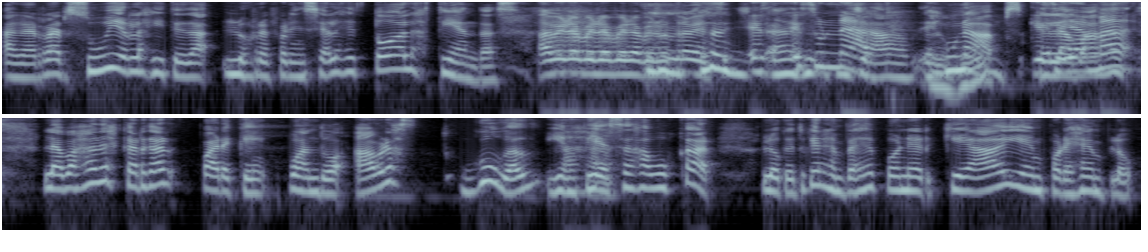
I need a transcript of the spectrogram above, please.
agarrar, subirlas y te da los referenciales de todas las tiendas. A ver, a ver, a ver, a ver, otra vez. Es, es una app. Ya, es una app Que la, llama- la vas a descargar para que cuando abras Google y Ajá. empieces a buscar lo que tú quieres, en vez de poner que hay en, por ejemplo,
